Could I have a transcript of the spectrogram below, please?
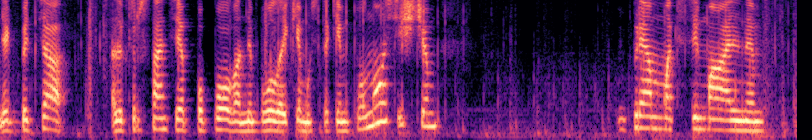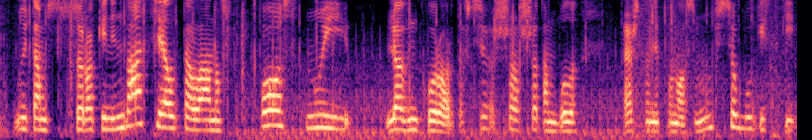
якби ця електростанція Попова не була якимось таким поносищем. Прям максимальним. Ну і там Сорокін Industrial, Таланов Пост, ну і Льовін Курорт. А Що, що, там було? Решта не поносом. Ну, все був якийсь такий.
